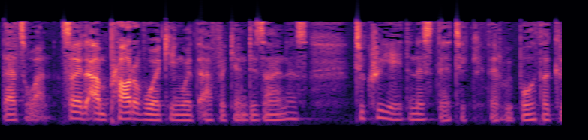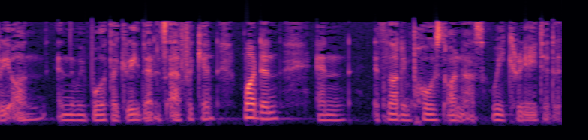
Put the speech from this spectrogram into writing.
That's one. So i'm proud of working with african designers to create an aesthetic that we both agree on and we both agree that it's African, modern, and it's not imposed on us. We created it.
